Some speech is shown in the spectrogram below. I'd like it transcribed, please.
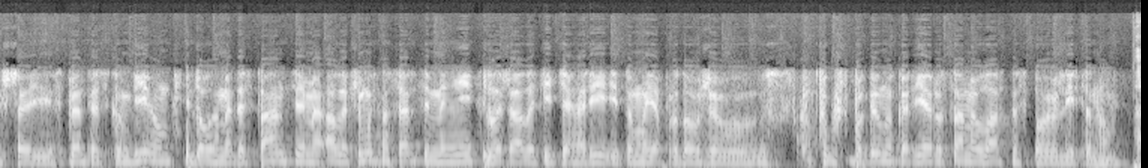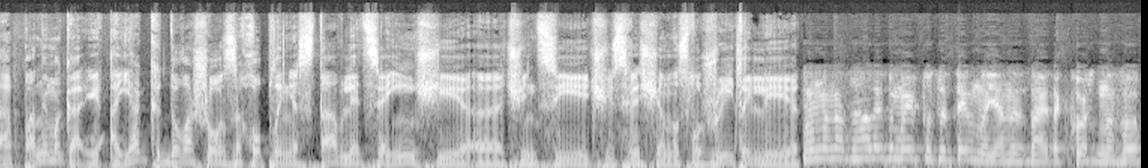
ще і спринтерським бігом, і довгими дистанціями, але чомусь на серці мені лежали ті тягарі, і тому я продовжив спортивну кар'єру саме власне з пауерліфтингом. Е, Пане Макарі, а як до вашого захоплення ставляться інші е, ченці чи священнослужителі? Ну на взагалі думаю позитивно. Я не знаю так кожного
